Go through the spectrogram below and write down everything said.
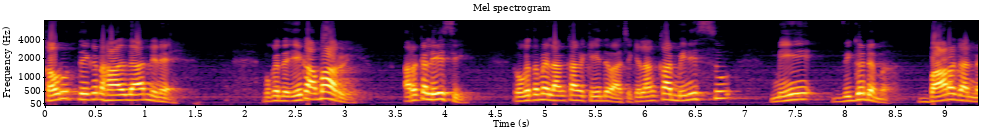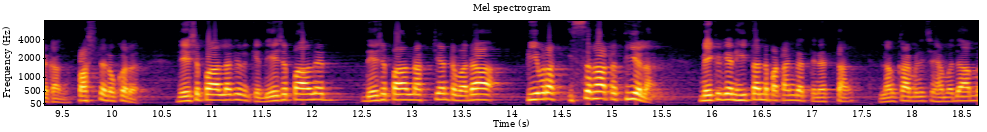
කවුරුත් ඒකට හාල් දාන්නේ නෑ. මොකද ඒක අමාරුයි. අරක ලේසි. ඕක තමයි ලංකාවේ ඛේද වාචකය. ලංකාවේ මිනිස්සු මේ විගඩම බාර ගන්නකම් ප්‍රශ්න නොකර දේශපාලක දේශපාලන දේශපාලනක්ෂයන්ට වඩා පීවරක් ඉස්සරහට තියලා මේක ගැන හිතන්න පටන් ගත්තේ නැත්තම් ලංකා මිනිස්සු හැමදාම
